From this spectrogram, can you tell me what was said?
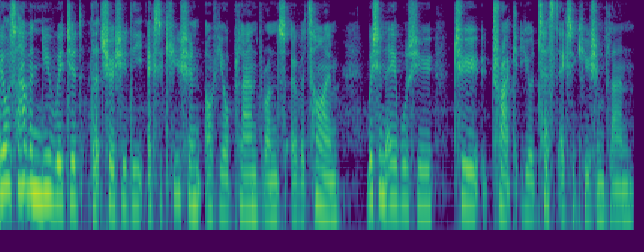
We also have a new widget that shows you the execution of your planned runs over time, which enables you to track your test execution plan.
